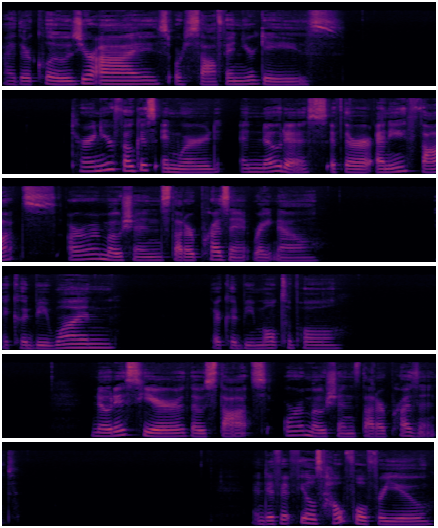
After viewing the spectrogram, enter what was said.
Either close your eyes or soften your gaze. Turn your focus inward and notice if there are any thoughts or emotions that are present right now. It could be one, there could be multiple. Notice here those thoughts or emotions that are present. And if it feels helpful for you,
